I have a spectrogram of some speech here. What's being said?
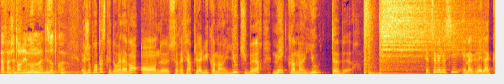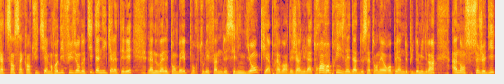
Enfin, j'adore les mômes des autres, quoi. Je propose que dorénavant, on ne se réfère plus à lui comme un YouTuber, mais comme un YouTuber. Cette semaine aussi, et malgré la 458e rediffusion de Titanic à la télé, la nouvelle est tombée pour tous les fans de Céline Dion, qui après avoir déjà annulé à trois reprises les dates de sa tournée européenne depuis 2020, annonce ce jeudi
